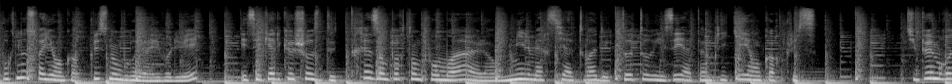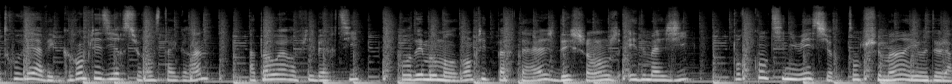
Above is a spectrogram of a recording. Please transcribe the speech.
pour que nous soyons encore plus nombreux à évoluer et c'est quelque chose de très important pour moi, alors mille merci à toi de t'autoriser à t'impliquer encore plus. Tu peux me retrouver avec grand plaisir sur Instagram, à Power of Liberty, pour des moments remplis de partage, d'échanges et de magie pour continuer sur ton chemin et au-delà.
